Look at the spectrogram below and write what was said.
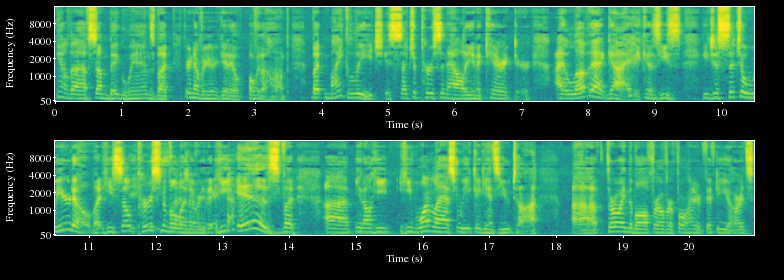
you know, they'll have some big wins, but they're never going to get over the hump. But Mike Leach is such a personality and a character. I love that guy because he's he's just such a weirdo, but he's so personable and everything. He is, but uh, you know, he he won last week against Utah. Uh, throwing the ball for over 450 yards,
